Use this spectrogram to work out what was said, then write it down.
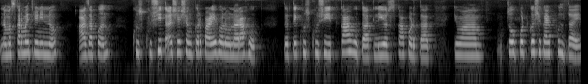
नमस्कार मैत्रिणींनो आज आपण खुसखुशीत असे शंकरपाळे बनवणार आहोत. तर ते खुसखुशीत का होतात लिअर्स का पडतात किंवा चौपट कसे काय फुलत आहे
